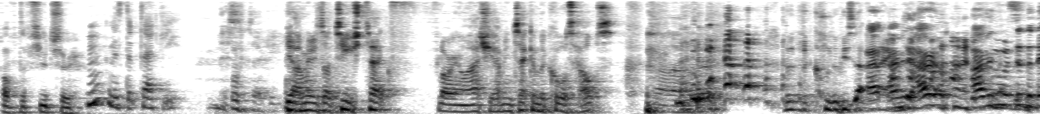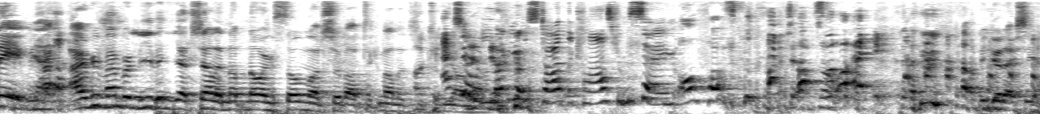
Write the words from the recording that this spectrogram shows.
of the future? Mr. Techie. Yeah, I mean, as I teach tech, Florian, actually having tech in the course helps. Uh, the, the clues. I, I mean, I, I mean, Who's in the name? Yeah. I remember leaving EHL and not knowing so much about technology. to be Actually, I would love you to start the class from saying all phones and laptops away. That would be good, actually.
